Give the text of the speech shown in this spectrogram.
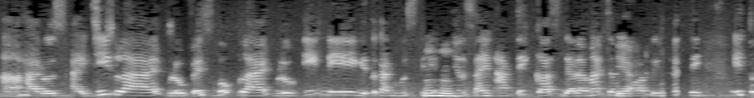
uh, harus IG live belum Facebook live belum ini gitu kan. Mesti mm -hmm. nyelesain artikel segala macam yeah. koordinasi. Itu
